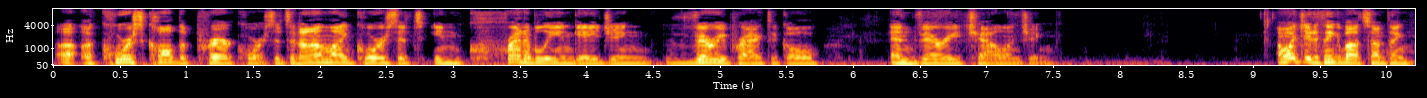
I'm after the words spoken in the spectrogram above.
a, course called the Prayer Course. It's an online course. It's incredibly engaging, very practical, and very challenging. I want you to think about something.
